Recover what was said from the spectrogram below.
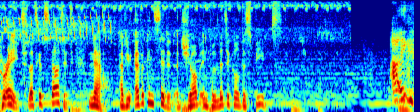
Great, let's get started. Now, have you ever considered a job in political disputes? I.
